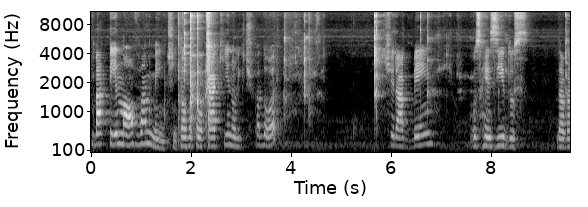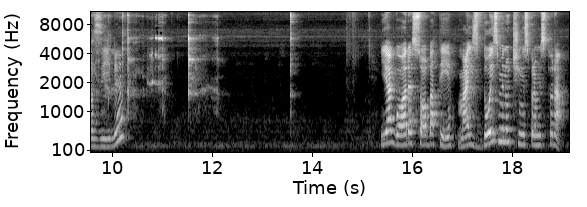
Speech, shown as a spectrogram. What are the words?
bater novamente. Então, eu vou colocar aqui no liquidificador. Tirar bem os resíduos da vasilha. E agora é só bater mais dois minutinhos para misturar.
